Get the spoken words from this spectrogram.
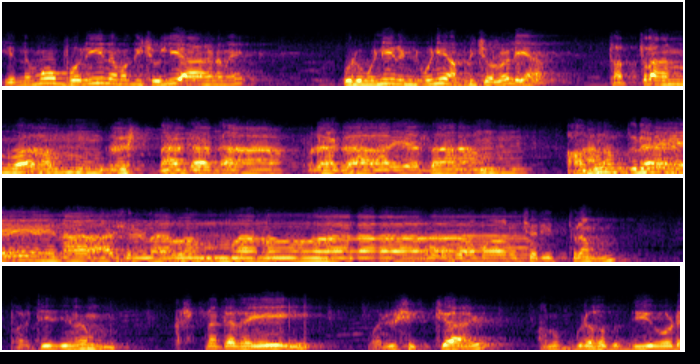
என்னமோ பொறி நமக்கு சொல்லி ஆகணுமே. ஒரு மணி ரெண்டு மணி அப்படி சொல்லலையா? தத்ர அன்வகம் அகம் கிருஷ்ணகதா பிரகாயதாம் அனுகிரகேணாசிணவம் மனோகரா மனோகரமான சரித்திரம். பிரதிதினம் கிருஷ்ணகதையை வருஷிச்சாள் அனுகிரக புத்தியோட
